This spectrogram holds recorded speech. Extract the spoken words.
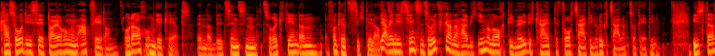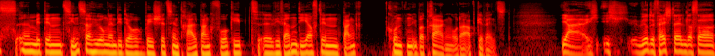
kann so diese Teuerungen abfedern. Oder auch umgekehrt. Wenn dann die Zinsen zurückgehen, dann verkürzt sich die Laufzeit. Ja, wenn die Zinsen zurückgehen, dann habe ich immer noch die Möglichkeit, vorzeitige Rückzahlung zu tätigen. Wie ist das äh, mit den Zinserhöhungen, die die Europäische Zentralbank vorgibt? Äh, wie werden die auf den Bankkunden übertragen oder abgewälzt? Ja, ich, ich würde feststellen, dass er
